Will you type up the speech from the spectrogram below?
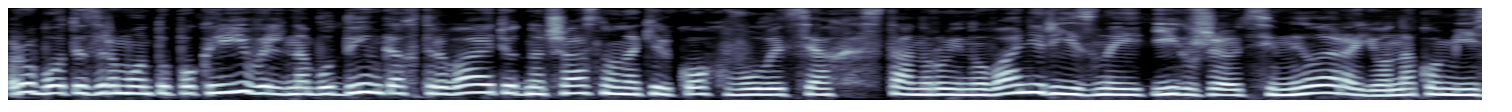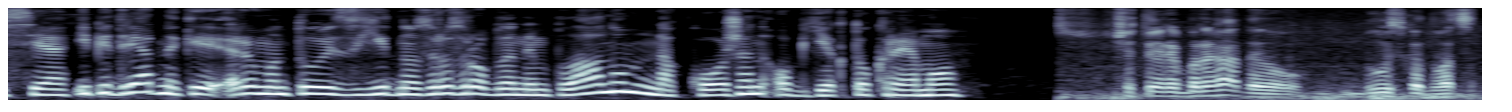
Роботи з ремонту покрівель на будинках тривають одночасно на кількох вулицях. Стан руйнувань різний. Їх вже оцінила районна комісія. І підрядники ремонтують згідно з розробленим планом на кожен об'єкт окремо. Чотири бригади, близько 20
